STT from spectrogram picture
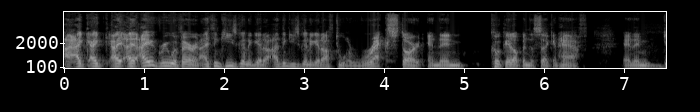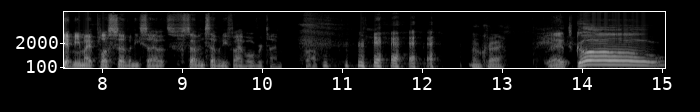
I, I I I agree with Erin. I think he's going to get. I think he's going to get off to a wreck start and then cook it up in the second half. And then get me my plus 70, so 775 overtime prop. Okay. Let's go.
